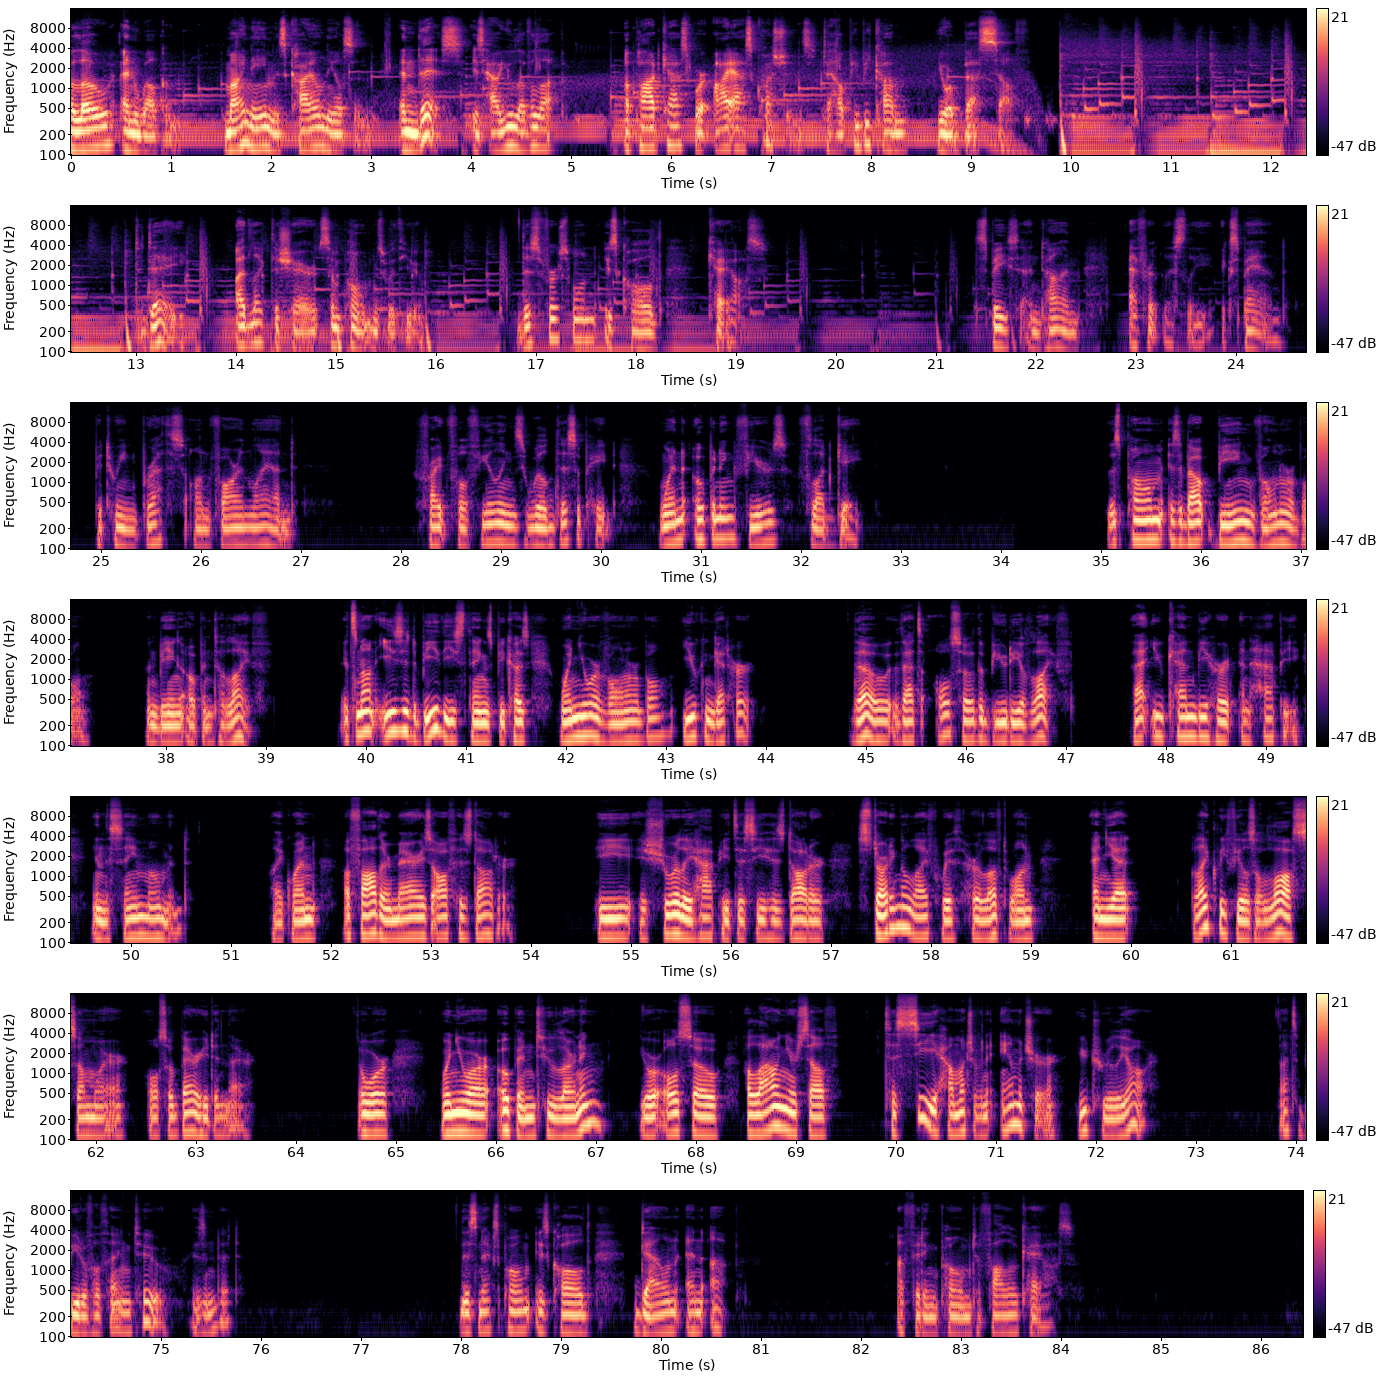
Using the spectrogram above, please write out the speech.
Hello and welcome. My name is Kyle Nielsen, and this is How You Level Up, a podcast where I ask questions to help you become your best self. Today, I'd like to share some poems with you. This first one is called Chaos. Space and time effortlessly expand between breaths on foreign land frightful feelings will dissipate when opening fear's floodgate. This poem is about being vulnerable and being open to life. It's not easy to be these things because when you are vulnerable, you can get hurt. Though that's also the beauty of life, that you can be hurt and happy in the same moment. Like when a father marries off his daughter. He is surely happy to see his daughter starting a life with her loved one, and yet likely feels a loss somewhere also buried in there. Or when you are open to learning, you're also allowing yourself to see how much of an amateur you truly are. That's a beautiful thing, too, isn't it? This next poem is called Down and Up, a fitting poem to follow chaos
